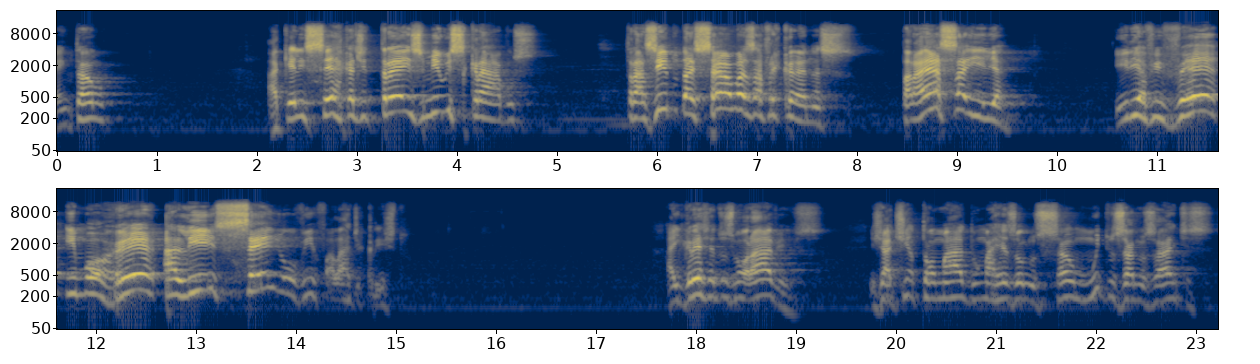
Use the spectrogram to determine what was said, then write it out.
Então, aqueles cerca de 3 mil escravos, trazidos das selvas africanas para essa ilha, iria viver e morrer ali sem ouvir falar de Cristo. A igreja dos Moráveis já tinha tomado uma resolução muitos anos antes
